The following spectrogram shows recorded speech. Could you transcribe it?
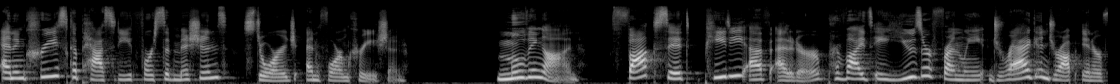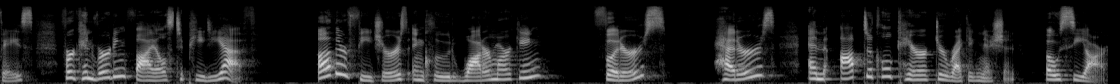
and increase capacity for submissions, storage, and form creation. Moving on, Foxit PDF Editor provides a user friendly drag and drop interface for converting files to PDF. Other features include watermarking, footers, headers, and optical character recognition, OCR.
